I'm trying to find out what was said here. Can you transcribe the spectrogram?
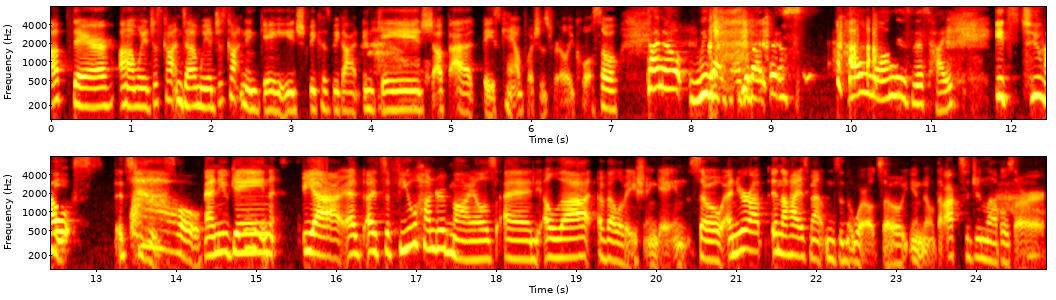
up there. Um, we had just gotten done. We had just gotten engaged because we got engaged up at base camp, which is really cool. So time out. We got to talk about this. How long is this hike? It's two How- weeks it's two wow. weeks. And you gain, yeah, it's a few hundred miles and a lot of elevation gain. So, and you're up in the highest mountains in the world. So, you know, the oxygen levels are,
